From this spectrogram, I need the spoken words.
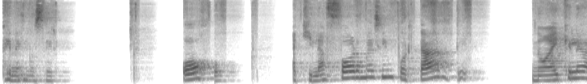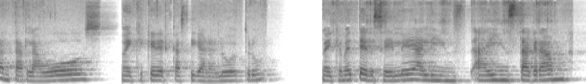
tenemos derecho. Ojo, aquí la forma es importante. No hay que levantar la voz, no hay que querer castigar al otro, no hay que metérsele a Instagram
